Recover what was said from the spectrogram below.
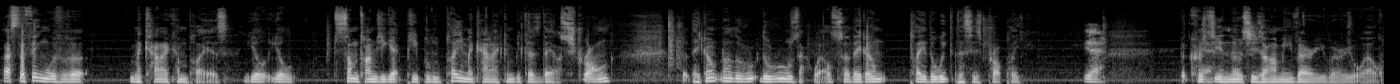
That's the thing with uh, Mechanicum players. You'll, you'll sometimes you get people who play Mechanicum because they are strong, but they don't know the the rules that well, so they don't play the weaknesses properly. Yeah, But Christian knows his army very, very well.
